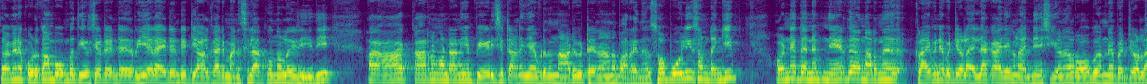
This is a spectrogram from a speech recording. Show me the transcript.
സോ അങ്ങനെ കൊടുക്കാൻ പോകുമ്പോൾ തീർച്ചയായിട്ടും എന്റെ റിയൽ ഐഡന്റിറ്റി ആൾക്കാർ മനസ്സിലാക്കും എന്നുള്ള രീതി. ആ കാരണം കൊണ്ടാണ് ഞാൻ പേടിച്ചിട്ടാണ് ഞാൻ ഇവിടുന്ന് നാട് വിട്ടതെന്നാണ് പറയുന്നത്. സോ പോലീസ് ഉണ്ടെങ്കിൽ ഉടനെ തന്നെ നേരത്തെ നടന്ന ക്രൈമിനെ പറ്റിയുള്ള എല്ലാ കാര്യങ്ങളും അന്വേഷിക്കുകയാണ് റോബറിനെ പറ്റിയുള്ള.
